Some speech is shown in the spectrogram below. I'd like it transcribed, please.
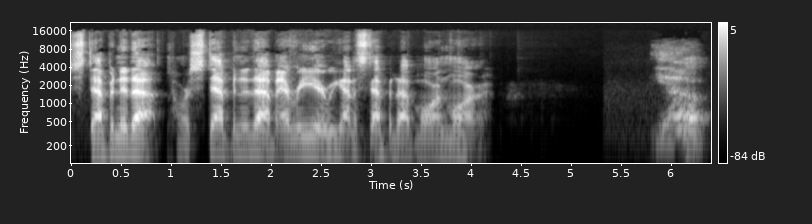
Stepping it up. We're stepping it up every year. We got to step it up more and more. Yep.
